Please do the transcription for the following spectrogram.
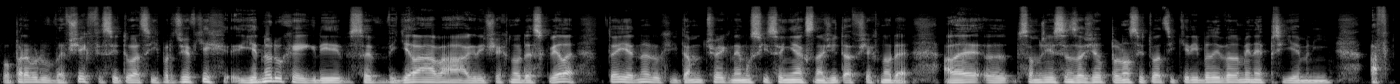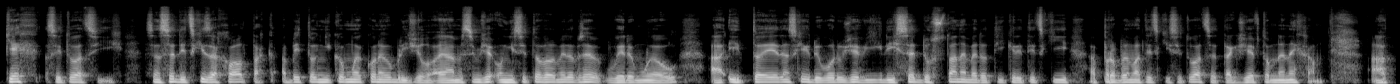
opravdu ve všech situacích, protože v těch jednoduchých, kdy se vydělává a kdy všechno jde skvěle, to je jednoduchý, tam člověk nemusí se nějak snažit a všechno jde. Ale eh, samozřejmě jsem zažil plno situací, které byly velmi nepříjemné. A v těch situacích jsem se vždycky zachoval tak, aby to nikomu jako neublížilo. A já myslím, že oni si to velmi dobře uvědomují. A i to je jeden z těch důvodů, že ví, když se dostaneme do té kritické a problematické situace, takže je v tom nenechám. A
